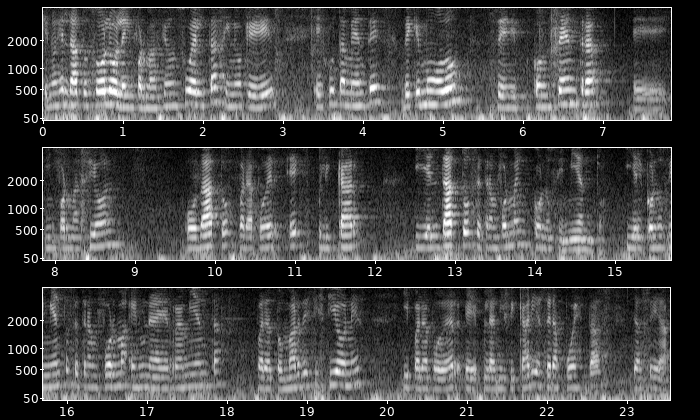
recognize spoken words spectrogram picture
que no es el dato solo la información suelta, sino que es justamente de qué modo se concentra eh, información o datos para poder explicar y el dato se transforma en conocimiento y el conocimiento se transforma en una herramienta para tomar decisiones y para poder eh, planificar y hacer apuestas, ya sea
